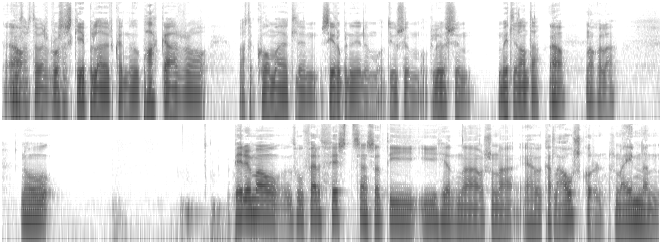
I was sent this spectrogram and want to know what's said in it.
Já. þú þarfst að vera rosa skipulaður hvernig þú pakkar og þú þarfst að koma öllum sírópinninum og djúsum og glösum milli landa. Já, nákvæmlega. Nú byrjum á, þú ferð fyrst sem sagt í, í hérna svona, ég hefur kallað áskorun svona innan,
